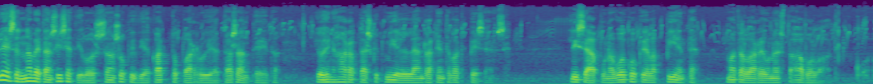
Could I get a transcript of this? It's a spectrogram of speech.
Yleensä navetan sisätiloissa on sopivia kattoparruja ja tasanteita, joihin haarapääskyt mielellään rakentavat pesänsä. Lisäapuna voi kokeilla pientä, matalareunaista avolaatikkoa.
